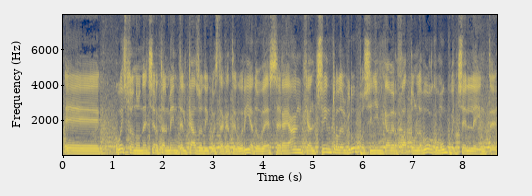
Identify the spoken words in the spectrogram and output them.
E questo non è certamente il caso di questa categoria, dove essere anche al centro del gruppo significa aver fatto un lavoro comunque eccellente.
